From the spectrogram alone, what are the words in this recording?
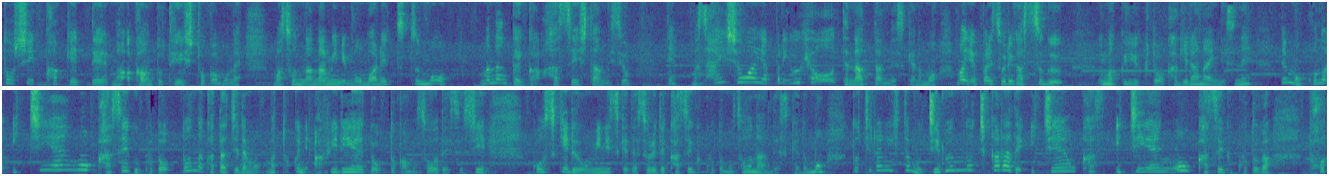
年かけて、まあ、アカウント停止とかもね、まあ、そんな波に揉まれつつもまあ、何回か発生したんですよ。で、まあ、最初はやっぱりうひょーってなったんですけども、まあ、やっぱりそれがすぐうまくいくとは限らないんですね。でもこの1円を稼ぐこと、どんな形でも、まあ、ま特にアフィリエイトとかもそうですし、こうスキルを身につけてそれで稼ぐこともそうなんですけども、どちらにしても自分の力で1円をか1円を稼ぐことがとっ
